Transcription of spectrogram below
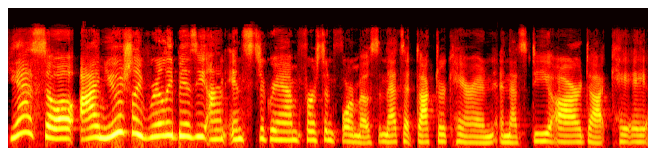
Yeah, so I'm usually really busy on Instagram first and foremost, and that's at Dr. Karin, and that's dr.karin.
